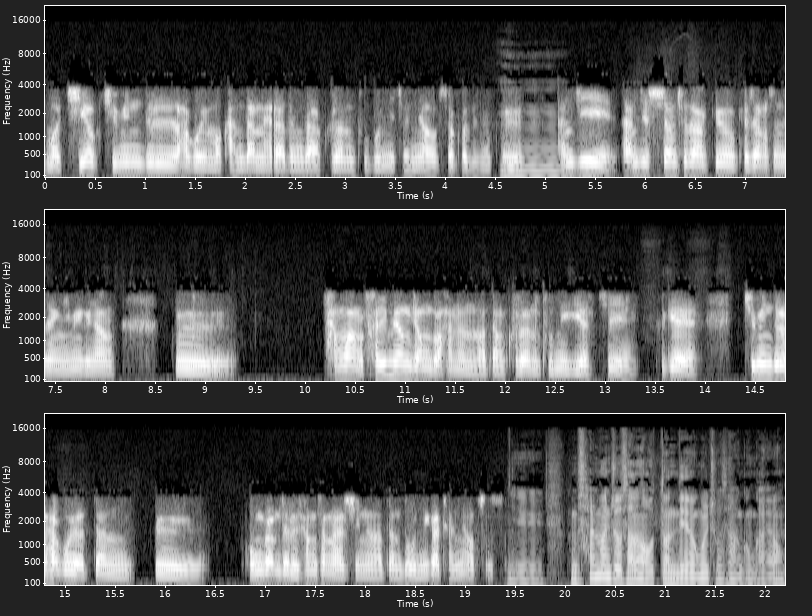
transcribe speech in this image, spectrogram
뭐 지역 주민들하고의 뭐 간담회라든가 그런 부분이 전혀 없었거든요. 그 음, 단지 단지 수전초등학교 교장 선생님이 그냥 그 상황 설명 정도 하는 어떤 그런 분위기였지 그게 주민들하고의 어떤 그 공감대를 형성할 수 있는 어떤 논의가 전혀 없었어요. 예. 그럼 설문조사는 어떤 내용을 조사한 건가요?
